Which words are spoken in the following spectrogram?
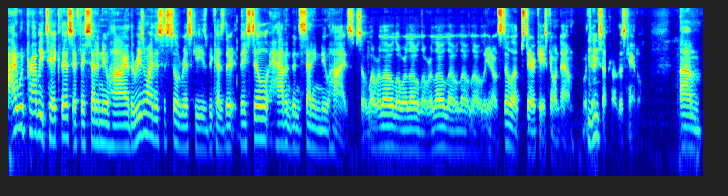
I would probably take this if they set a new high. The reason why this is still risky is because they they still haven't been setting new highs. So lower low, lower low, lower low, low, low, low. You know, it's still a staircase going down, with mm-hmm. the exception of this candle. Um,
